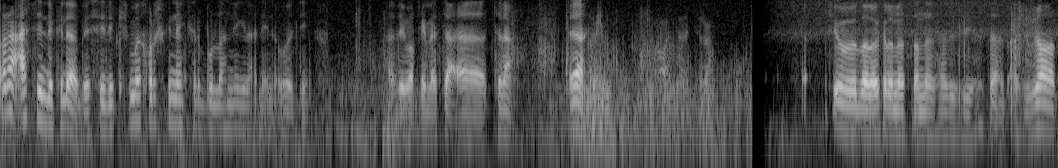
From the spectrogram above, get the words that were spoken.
رانا عاسين الكلاب. يا سيدي كاش ما يخرج فينا كلب والله نقل علينا والدين هذه وقيلة تاع الترام ياك. شوفوا دروك رانا وصلنا لهذه الجهة تاع الأشجار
